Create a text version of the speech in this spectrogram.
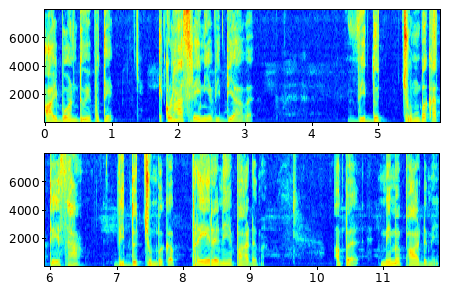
ආයිබෝන් දුවේ පුතේ එකොළහා ශ්‍රේණිය විද්‍යාව විද්‍යුත් චුම්බකත්වය සහ විද්‍යුත් චුම්බක ප්‍රේරණය පාඩම අප මෙම පාඩමේ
